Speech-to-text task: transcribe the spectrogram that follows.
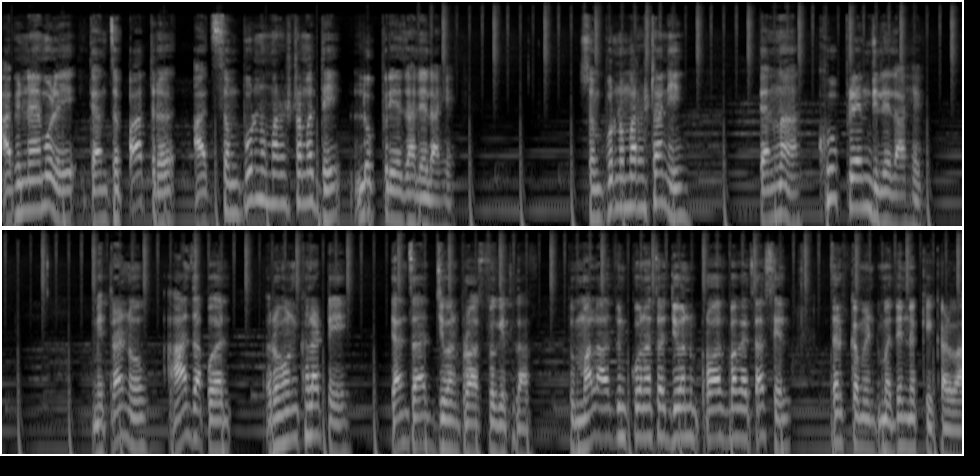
अभिनयामुळे त्यांचं पात्र आज संपूर्ण महाराष्ट्रामध्ये लोकप्रिय झालेलं आहे. संपूर्ण महाराष्ट्राने त्यांना खूप प्रेम दिलेलं आहे. मित्रांनो आज आपण रोहन खलाटे यांचा जीवन प्रवास बघितला. तुम्हाला अजून कोणाचा जीवन प्रवास बघायचा असेल तर कमेंटमध्ये नक्की कळवा.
